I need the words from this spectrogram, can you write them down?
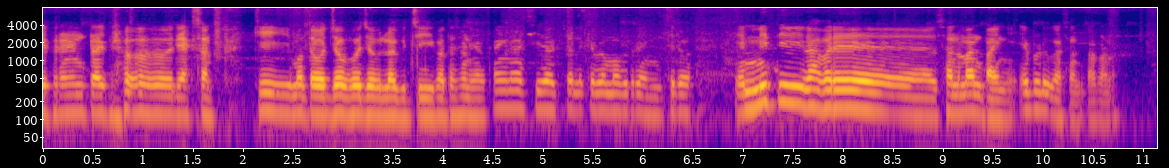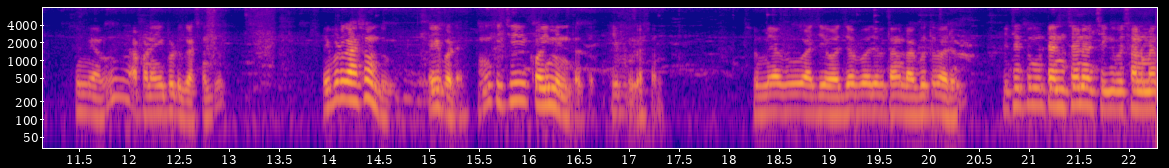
ଡିଫରେଣ୍ଟ ଟାଇପ୍ର ରିଆକ୍ସନ୍ କି ମୋତେ ଅଜବ ଅଜବ ଲାଗୁଛି କଥା ଶୁଣିବାକୁ କାହିଁକିନା ସିଏ ଆକ୍ଚୁଆଲି କେବେ ମୋ କତିରେ ଏମିତିର ଏମିତି ଭାବରେ ସମ୍ମାନ ପାଇନି ଏପଟକୁ ଆସନ୍ତୁ ଆପଣ ଶୁଣିବା ଆପଣ ଏଇପଟକୁ ଆସନ୍ତୁ ଏଇପଟକୁ ଆସନ୍ତୁ ଏଇପଟେ ମୁଁ କିଛି କହିମିନି ତୋତେ ଏଇପଟକୁ ଆସନ୍ତୁ ସୁମିଆକୁ ଆଜି ଅଜବ ଅଜବ ତାଙ୍କୁ ଲାଗୁଥିବାରୁ କିଛି ତୁମ ଟେନସନ୍ ଅଛି କି ସମ୍ମାନ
